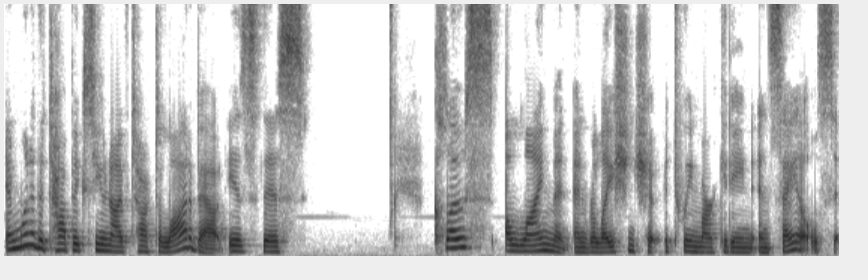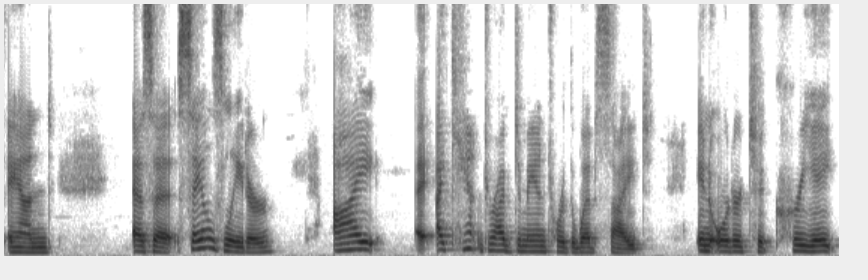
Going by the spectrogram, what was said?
and one of the topics you and I've talked a lot about, is this close alignment and relationship between marketing and sales. And as a sales leader, I I can't drive demand toward the website in order to create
